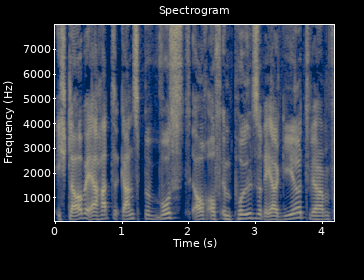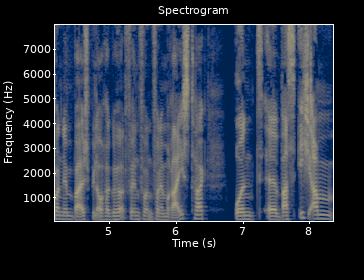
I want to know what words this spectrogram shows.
Ich glaube, er hat ganz bewusst auch auf Impulse reagiert. Wir haben von dem Beispiel auch gehört vorhin von, von dem Reichstag. Und äh, was ich am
